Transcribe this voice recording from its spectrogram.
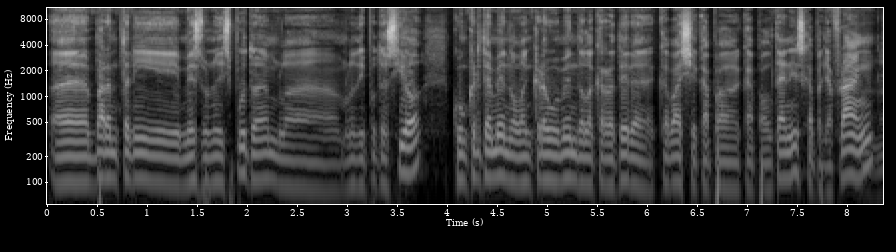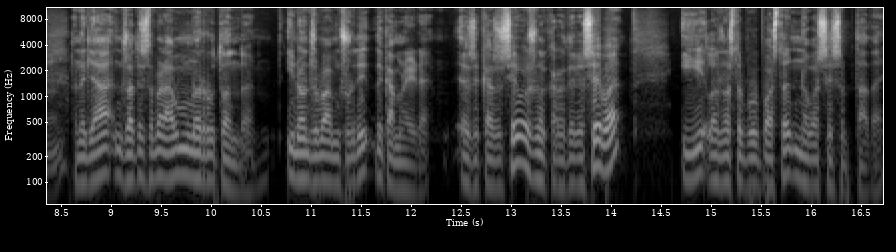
Eh, vàrem tenir més d'una disputa amb la, amb la Diputació, concretament a l'encreuament de la carretera que baixa cap a cap al tennis, cap a Llafranc, mm en allà nosaltres demanàvem una rotonda i no ens vam sortir de cap manera. És a casa seva, és una carretera seva i la nostra proposta no va ser acceptada.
